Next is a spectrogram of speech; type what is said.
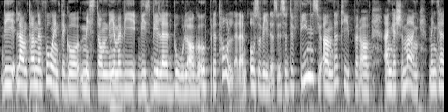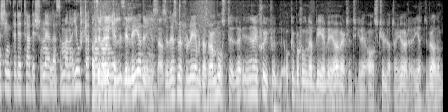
vi, lanthandeln får inte gå miste om det, mm. men vi, vi bildar ett bolag och upprätthåller den och så vidare. Så det finns ju andra typer av engagemang, men kanske inte det traditionella som man har gjort. Att alltså, man det, det, det leder ingenstans, det är det som är problemet. Alltså man måste, den sjuk ockupation av BB, jag verkligen tycker det är askul att de gör det, jättebra. De,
